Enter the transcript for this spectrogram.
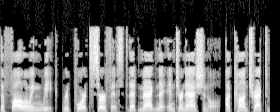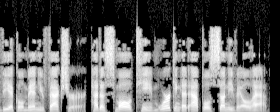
The following week, reports surfaced that Magna International, a contract vehicle manufacturer, had a small team working at Apple's Sunnyvale lab.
